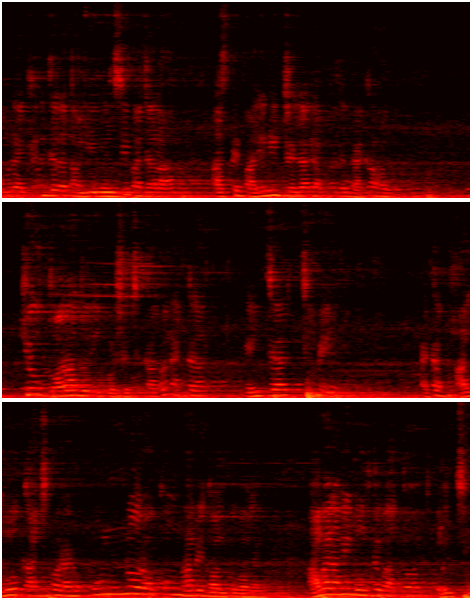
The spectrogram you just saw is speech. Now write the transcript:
আমরা এখানে যারা দাঁড়িয়ে রয়েছি বা যারা আসতে পারিনি ট্রেলারে আপনাদের দেখা হবে, কেউ দরাদরি বসেছে। কারণ একটা এন্টার টিমে একটা ভালো কাজ করার অন্য রকম ভাবে গল্প বলার আবার আমি বলতে বাধ্য হচ্ছি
